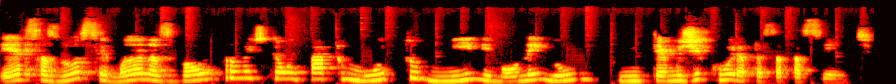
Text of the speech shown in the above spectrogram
essas duas semanas vão provavelmente ter um impacto muito mínimo ou nenhum em termos de cura para essa paciente.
